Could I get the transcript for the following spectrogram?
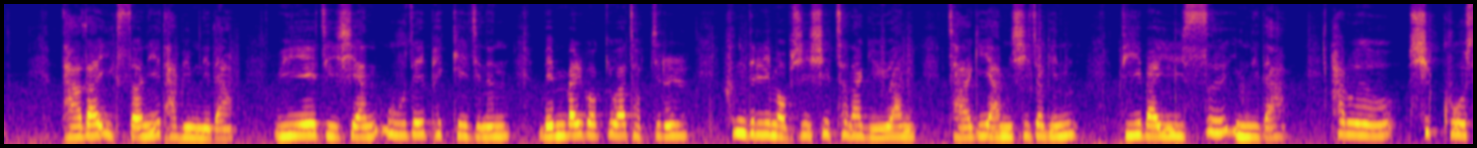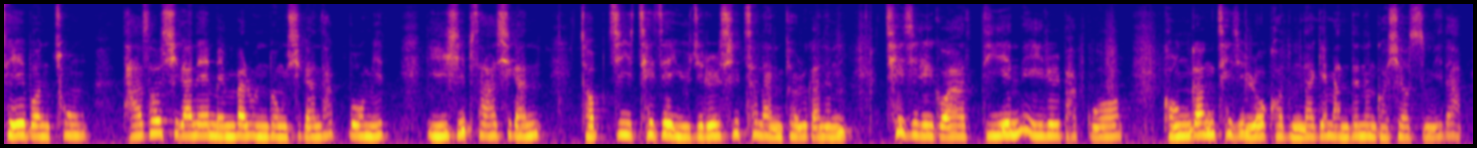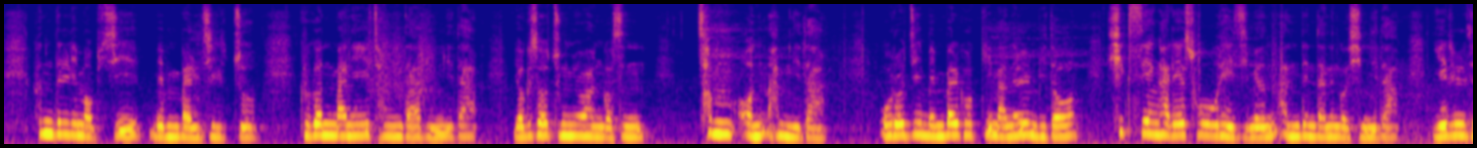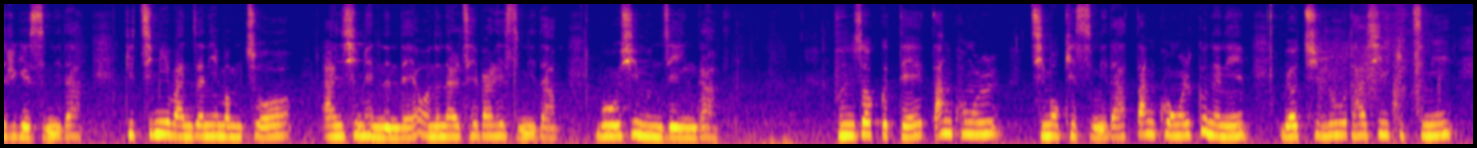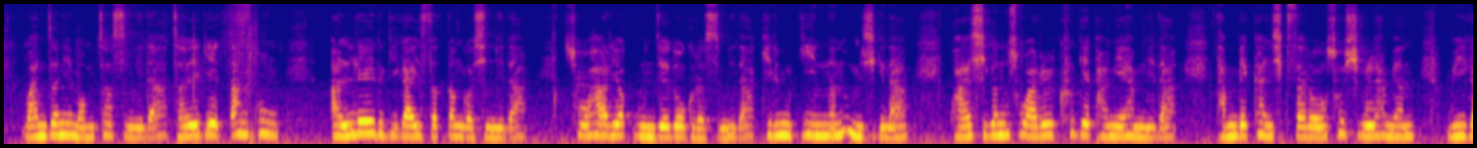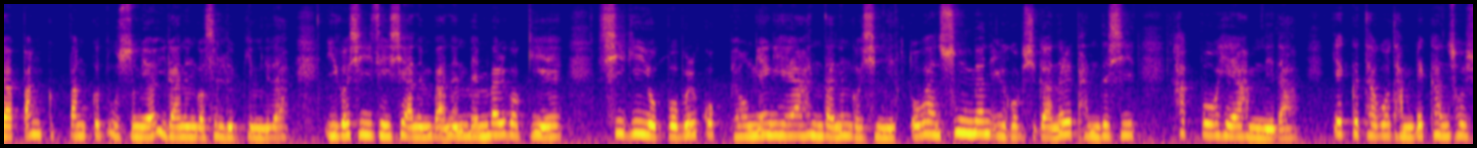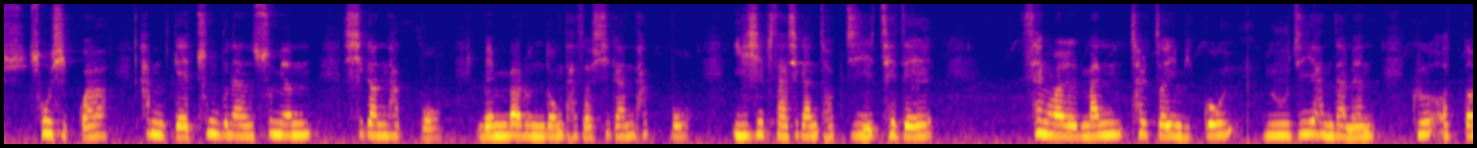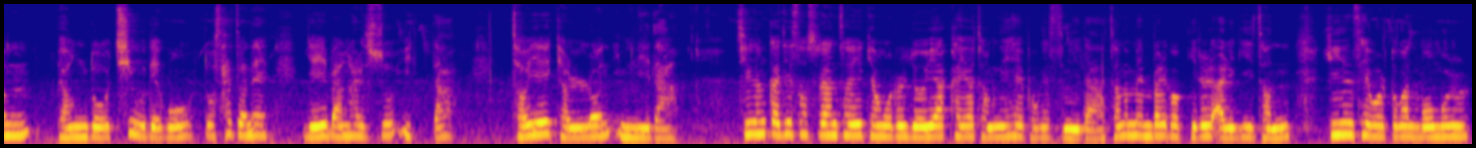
다다익선이 답입니다. 위에 제시한 우제 패키지는 맨발 걷기와 접지를 흔들림 없이 실천하기 위한 자기 암시적인 디바이스입니다. 하루 식후 3번 총 5시간의 맨발 운동 시간 확보 및 24시간 접지 체제 유지를 실천한 결과는 체질과 DNA를 바꾸어 건강 체질로 거듭나게 만드는 것이었습니다. 흔들림 없이 맨발 질주 그것만이 정답입니다. 여기서 중요한 것은 첨언합니다. 오로지 맨발 걷기만을 믿어 식생활에 소홀해지면 안 된다는 것입니다. 예를 들겠습니다. 기침이 완전히 멈추어 안심했는데 어느 날 재발했습니다. 무엇이 문제인가? 분석 끝에 땅콩을 지목했습니다. 땅콩을 끊으니 며칠 후 다시 기침이 완전히 멈췄습니다. 저에게 땅콩 알레르기가 있었던 것입니다. 소화력 문제도 그렇습니다. 기름기 있는 음식이나 과식은 소화를 크게 방해합니다. 담백한 식사로 소식을 하면 위가 빵긋빵긋 웃으며 일하는 것을 느낍니다. 이것이 제시하는 바는 맨발 걷기에 식이요법을 꼭 병행해야 한다는 것입니다. 또한 숙면 7시간을 반드시 확보해야 합니다. 깨끗하고 담백한 소식과 함께 충분한 수면 시간 확보, 맨발 운동 5시간 확보, 24시간 접지 체제 생활만 철저히 믿고 유지한다면 그 어떤 병도 치유되고 또 사전에 예방할 수 있다. 저의 결론입니다. 지금까지 서술한 저의 경우를 요약하여 정리해 보겠습니다. 저는 맨발 걷기를 알기 전 긴 세월 동안 몸을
